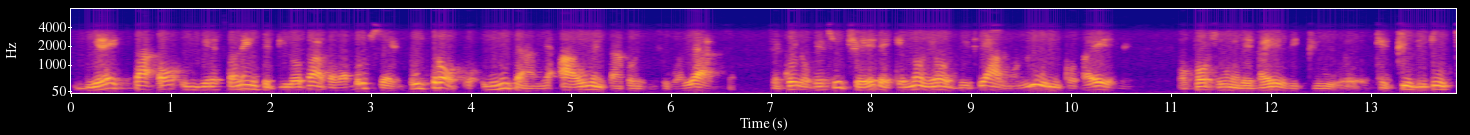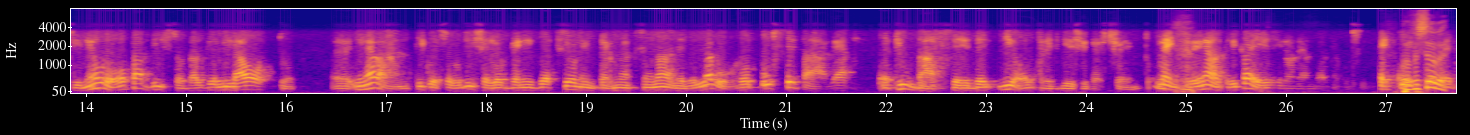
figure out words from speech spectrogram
diretta o indirettamente pilotata da Bruxelles, purtroppo in Italia ha aumentato le disuguaglianze. Cioè quello che succede è che noi oggi siamo l'unico paese o forse uno dei paesi più, eh, che più di tutti in Europa, visto dal 2008 eh, in avanti, questo lo dice l'Organizzazione Internazionale del Lavoro, buste paga eh, più basse del, di oltre il 10%, mentre in altri paesi non è andata così. Professore,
